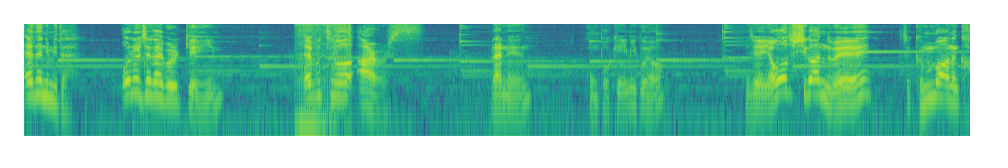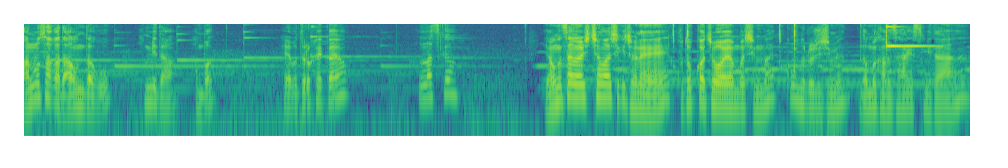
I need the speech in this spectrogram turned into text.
에덴입니다. 오늘 제가 해볼 게임 After Hours 라는 공포 게임이고요. 이제 영업시간 외에 이제 근무하는 간호사가 나온다고 합니다. 한번 해보도록 할까요? 렛츠고 영상을 시청하시기 전에 구독과 좋아요 한 번씩만 꼭 눌러주시면 너무 감사하겠습니다.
